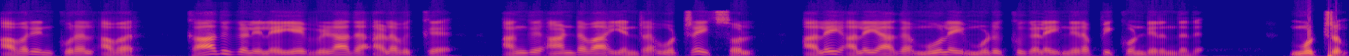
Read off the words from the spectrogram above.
அவரின் குரல் அவர் காதுகளிலேயே விழாத அளவுக்கு அங்கு ஆண்டவா என்ற ஒற்றை சொல் அலை அலையாக மூளை முடுக்குகளை நிரப்பிக் கொண்டிருந்தது. முற்றும்.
